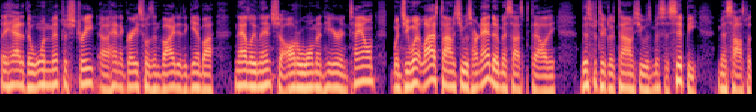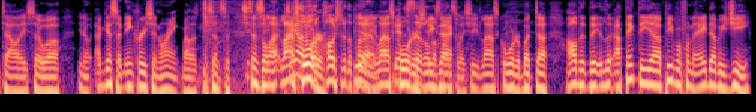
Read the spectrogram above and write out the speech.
they had at the One Memphis Street. Uh, Hannah Grace was invited again by Natalie Lynch, an alderwoman here in town. When she went last time, she was Hernando Miss Hospitality. This particular time, she was Mississippi Miss Hospitality. So, uh, you know, I guess an increase in rank by the since the, since the last quarter. closer to the podium. Yeah, last quarter exactly. She last quarter, but uh, all the, the I think the uh, people from the AWG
